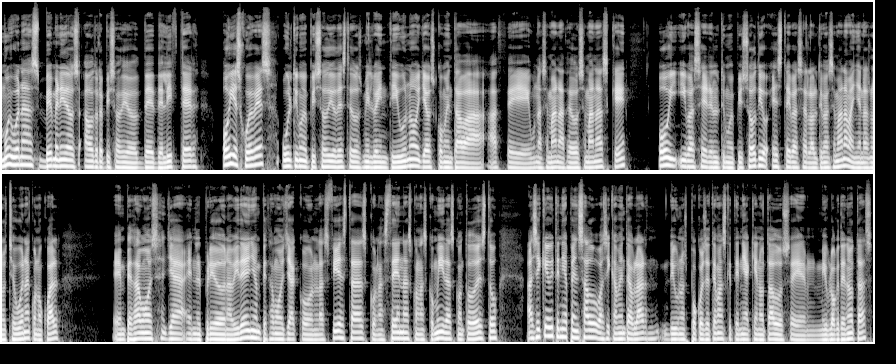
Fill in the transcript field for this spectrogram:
Muy buenas, bienvenidos a otro episodio de The Lifter. Hoy es jueves, último episodio de este 2021. Ya os comentaba hace una semana, hace dos semanas, que hoy iba a ser el último episodio, esta iba a ser la última semana, mañana es Nochebuena, con lo cual empezamos ya en el periodo navideño, empezamos ya con las fiestas, con las cenas, con las comidas, con todo esto. Así que hoy tenía pensado básicamente hablar de unos pocos de temas que tenía aquí anotados en mi blog de notas.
